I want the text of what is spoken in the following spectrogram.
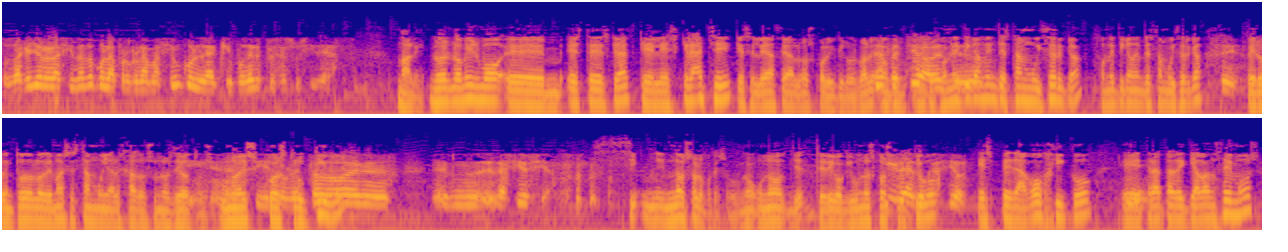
todo aquello relacionado con la programación con la que poder expresar sus ideas. Vale, no es lo mismo eh, este Scratch que el Scratch que se le hace a los políticos, ¿vale? Aunque, aunque, fonéticamente están muy cerca, fonéticamente están muy cerca, sí. pero en todo lo demás están muy alejados unos de otros. Uno es constructivo. En, en, la ciencia. Sí, no solo por eso. Uno, uno, te digo que uno es constructivo, es pedagógico, eh, trata de que avancemos,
